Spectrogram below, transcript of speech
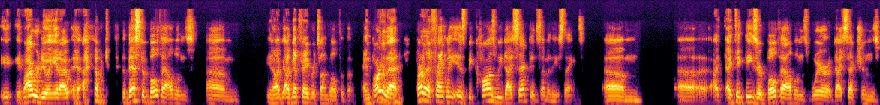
if, if I were doing it, I, I would the best of both albums. Um, you know, I've, I've got favorites on both of them, and part of that, part of that, frankly, is because we dissected some of these things. Um, I, I think these are both albums where dissections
